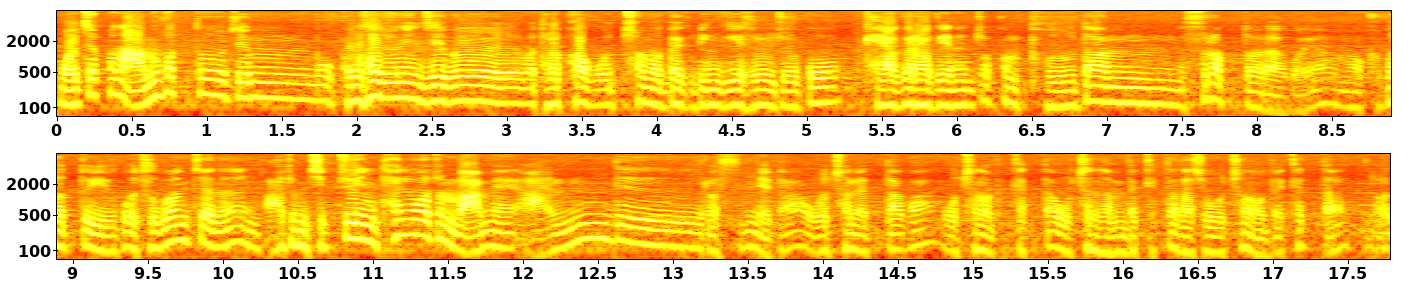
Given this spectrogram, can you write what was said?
뭐 어쨌거나 아무것도 지금 뭐 공사 중인 집을 뭐 덜컥 5,500 링깃을 주고 계약을 하기는 조금 부담스럽더라고요. 뭐 그것도 이유고 두 번째는 아 좀 집주인 태도가 좀 마음에 안 들었습니다. 5,000 했다가 5,500 했다 5,300 했다 다시 5,500 했다. 어,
